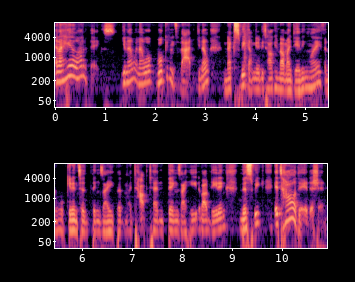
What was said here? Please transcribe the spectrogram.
And I hate a lot of things, you know? And I will we'll get into that, you know? Next week I'm gonna be talking about my dating life and we'll get into things I hate my top 10 things I hate about dating. This week, it's holiday edition.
